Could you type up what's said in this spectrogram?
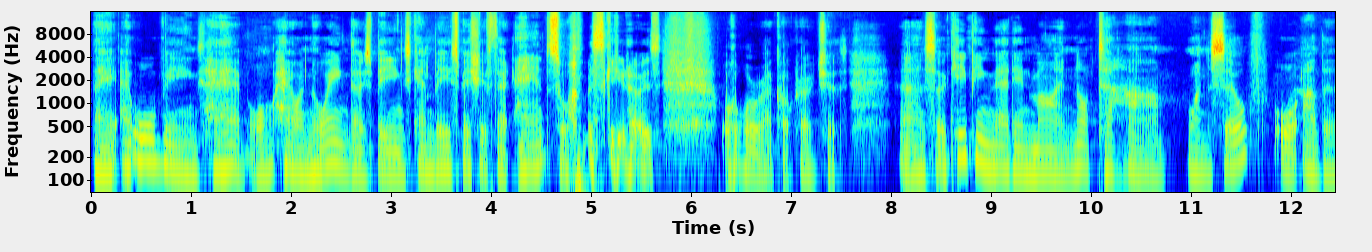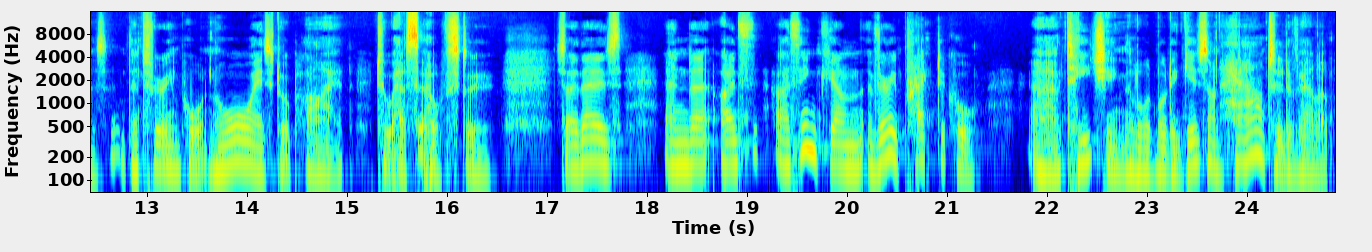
they all beings have, or how annoying those beings can be, especially if they're ants or mosquitoes or uh, cockroaches. Uh, so keeping that in mind, not to harm oneself or others, that's very important. Always to apply it to ourselves too. So those, and uh, I th- I think um, a very practical uh, teaching the Lord Buddha gives on how to develop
